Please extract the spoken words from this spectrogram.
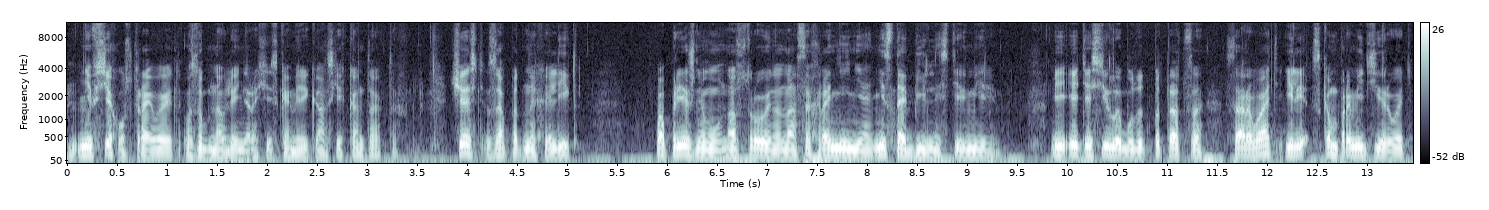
не всех устраивает возобновление российско-американских контактов. Часть западных элит по-прежнему настроена на сохранение нестабильности в мире. И эти силы будут пытаться сорвать или скомпрометировать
